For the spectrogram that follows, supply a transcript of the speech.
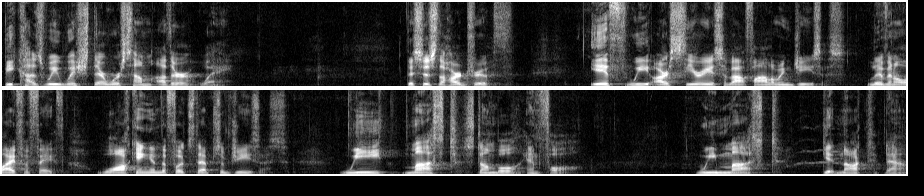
because we wish there were some other way. This is the hard truth. If we are serious about following Jesus, living a life of faith, walking in the footsteps of Jesus, we must stumble and fall. We must get knocked down.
